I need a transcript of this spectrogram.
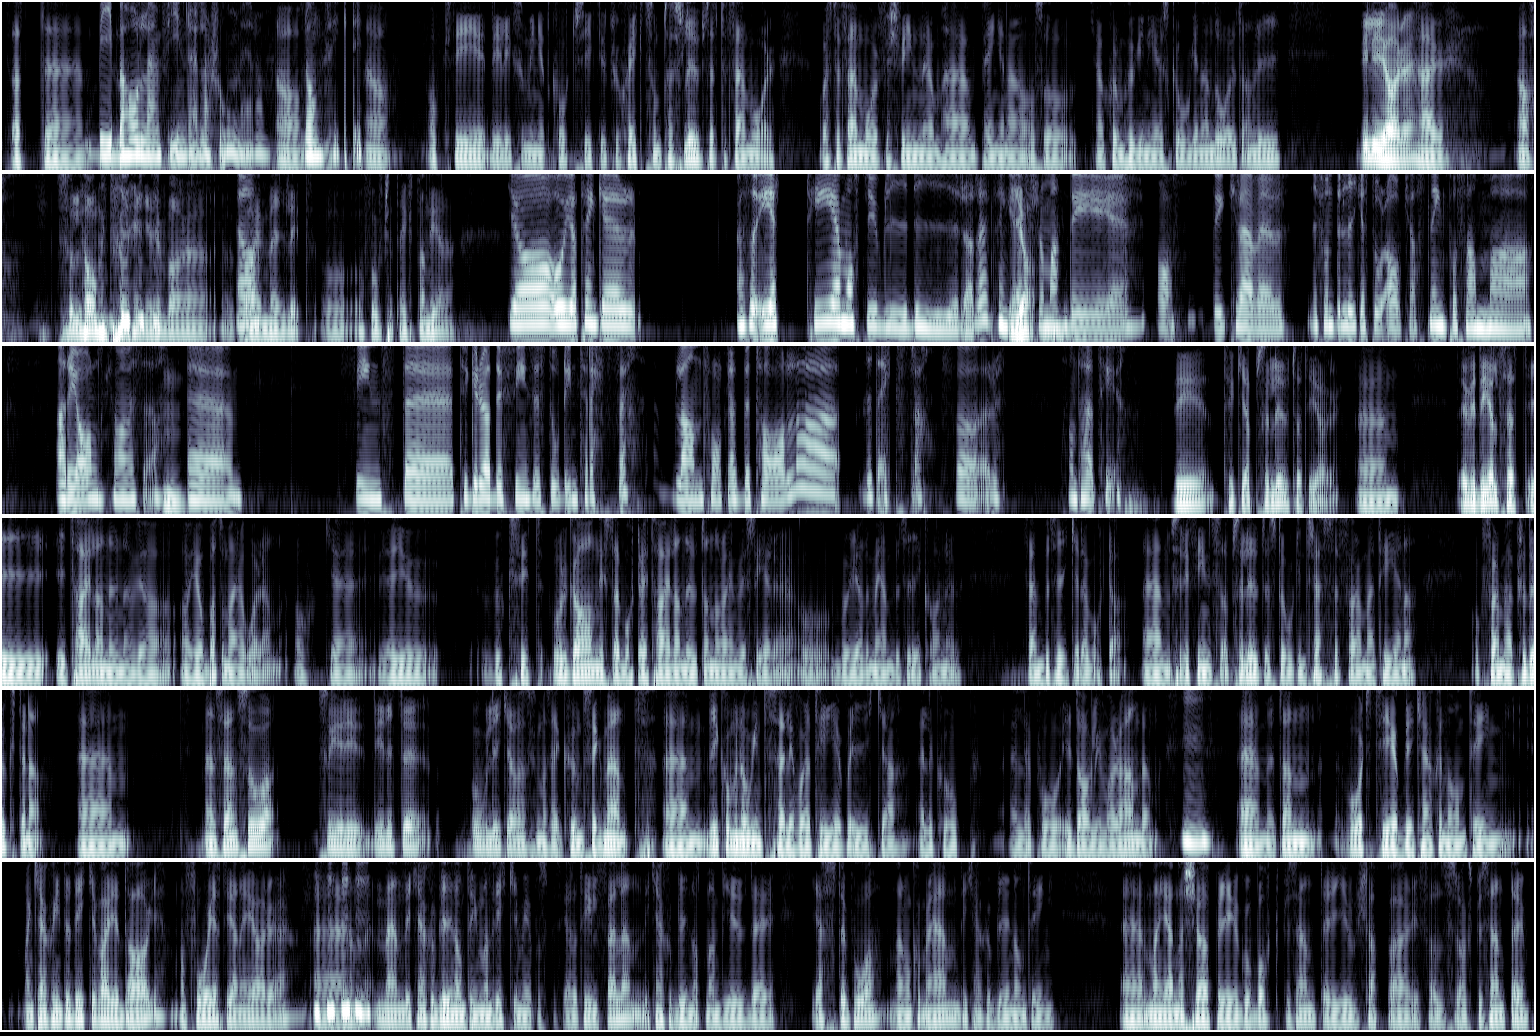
så att, eh, Bibehålla en fin relation med dem ja. långsiktigt. Ja, och det är, det är liksom inget kortsiktigt projekt som tar slut efter fem år. Och efter fem år försvinner de här pengarna och så kanske de hugger ner skogen ändå. Utan vi vill ju göra det här ja, så långt och länge det bara, bara är möjligt och, och fortsätta expandera. Ja, och jag tänker, alltså ert te måste ju bli dyrare tänker jag, Ja. eftersom att det, ja, det kräver, ni får inte lika stor avkastning på samma areal kan man väl säga. Mm. Eh, finns det, tycker du att det finns ett stort intresse bland folk att betala lite extra för sånt här te? Det tycker jag absolut att det gör. Um, det har vi dels sett i, i Thailand nu när vi har, har jobbat de här åren och eh, vi har ju vuxit organiskt där borta i Thailand utan några investerare och började med en butik och har nu fem butiker där borta. Ehm, så det finns absolut ett stort intresse för de här teerna och för de här produkterna. Ehm, men sen så, så är det, det är lite olika vad ska man säga, kundsegment. Ehm, vi kommer nog inte sälja våra teer på ICA eller Coop eller på, i dagligvaruhandeln. Mm. Um, utan vårt te blir kanske någonting, man kanske inte dricker varje dag, man får jättegärna göra det. Ehm, men det kanske blir någonting man dricker mer på speciella tillfällen. Det kanske blir något man bjuder gäster på när de kommer hem. Det kanske blir någonting eh, man gärna köper i gå bort-presenter, i julklappar, i födelsedagspresenter.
